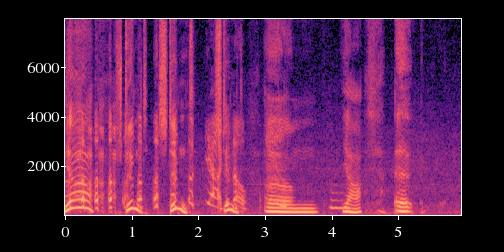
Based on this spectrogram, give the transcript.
Ja, stimmt, stimmt. Ja, stimmt. genau. Ähm, ja, äh,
